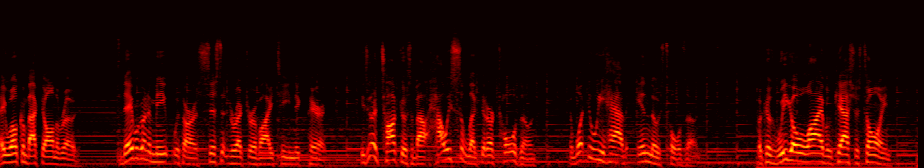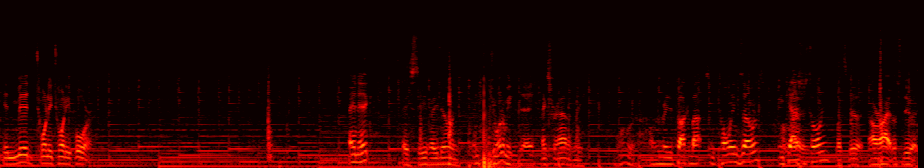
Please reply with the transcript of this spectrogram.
Hey, welcome back to On the Road. Today we're going to meet with our Assistant Director of IT, Nick Parrott. He's going to talk to us about how we selected our toll zones and what do we have in those toll zones. Because we go live with cashless tolling in mid-2024. Hey Nick, Hey Steve, how you doing? thanks for joining me today. Thanks for having me. Oh, Are we ready to talk about some tolling zones and I'm ready. tolling? Let's do it. All right, let's do it.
